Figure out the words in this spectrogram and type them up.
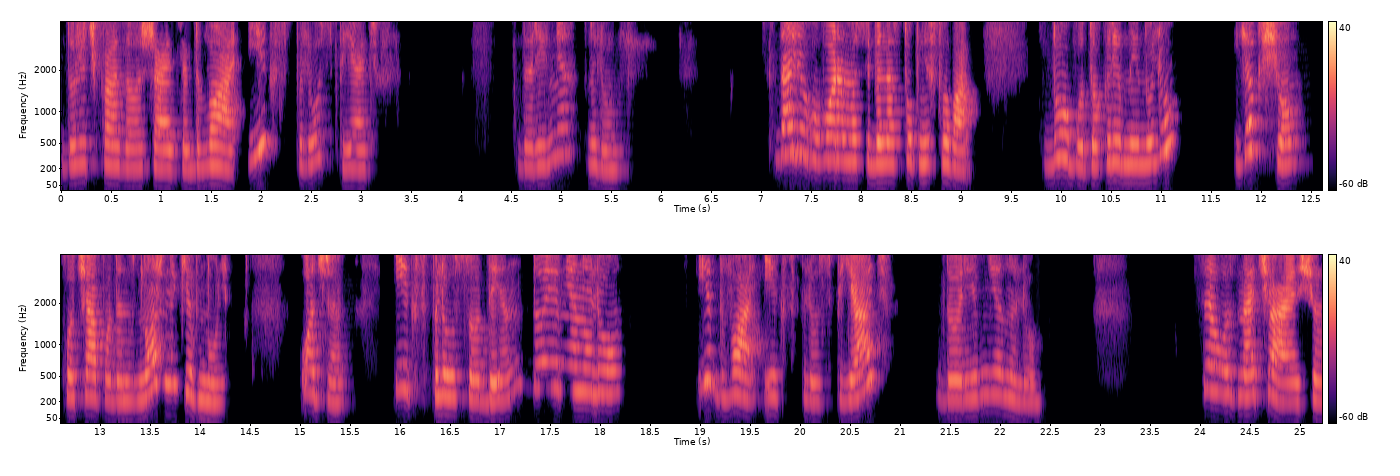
В дужечках залишається 2х плюс 5. Дорівнює 0. Далі говоримо собі наступні слова. Добуток рівний нулю, якщо хоча б один з множників 0. Отже, х плюс 1 дорівнює 0 і 2х плюс 5 дорівнює 0. Це означає, що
